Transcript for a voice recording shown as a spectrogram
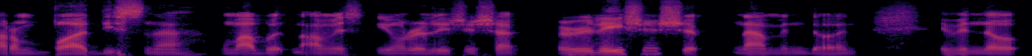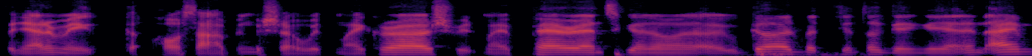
parang bodies na. Umabot na kami yung relationship relationship namin doon. Even though, kunyari may kausapin ko siya with my crush, with my parents, gano'n. Uh, God, but ganito, ganyan, ganyan. And I'm,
